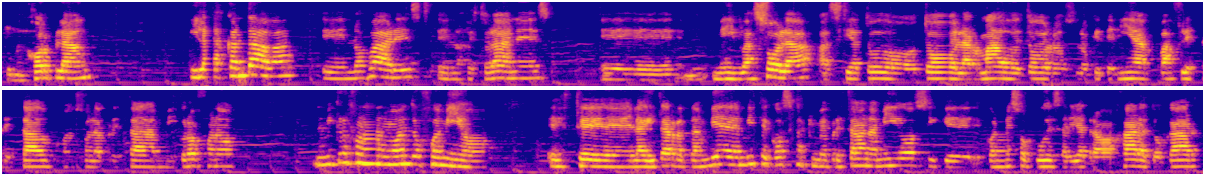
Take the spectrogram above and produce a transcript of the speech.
Tu Mejor Plan, y las cantaba en los bares, en los restaurantes, eh, me iba sola, hacía todo, todo el armado de todo los, lo que tenía, baffles prestados, consola prestada, micrófono. El micrófono en un momento fue mío, este, la guitarra también, viste, cosas que me prestaban amigos y que con eso pude salir a trabajar, a tocar,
